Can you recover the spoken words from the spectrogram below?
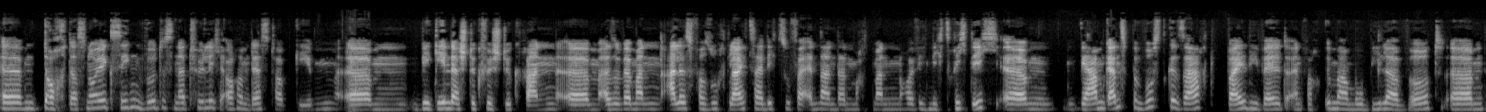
Ähm, doch, das neue Xing wird es natürlich auch im Desktop geben. Ähm, wir gehen da Stück für Stück ran. Ähm, also wenn man alles versucht gleichzeitig zu verändern, dann macht man häufig nichts richtig. Ähm, wir haben ganz bewusst gesagt, weil die Welt einfach immer mobiler wird, ähm,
